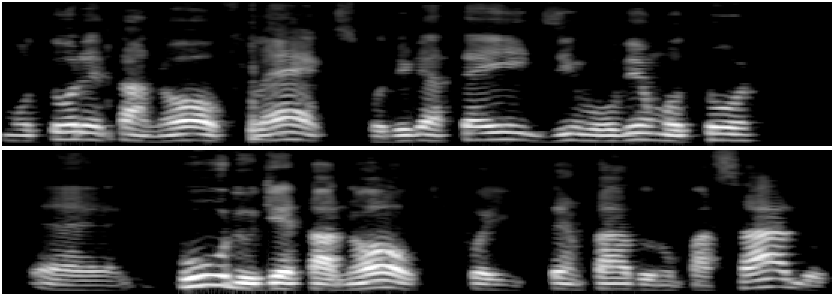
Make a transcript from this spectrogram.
motor etanol, flex, poderia até desenvolver um motor é, puro de etanol, que foi tentado no passado.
